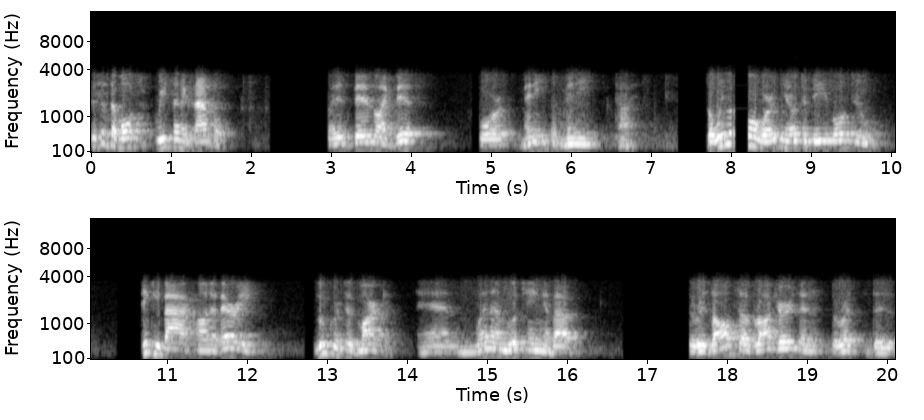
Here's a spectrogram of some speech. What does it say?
This is the most recent example, but it's been like this for many, many times. So we look forward, you know, to be able to piggyback on a very lucrative market. And when I'm looking about the results of Rogers and the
